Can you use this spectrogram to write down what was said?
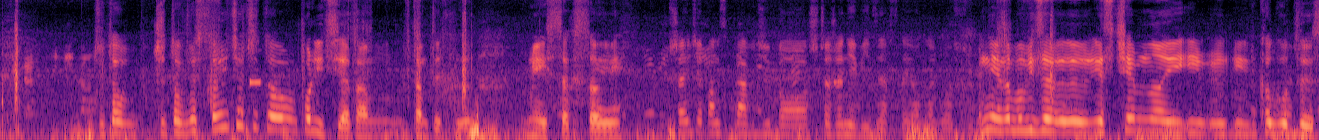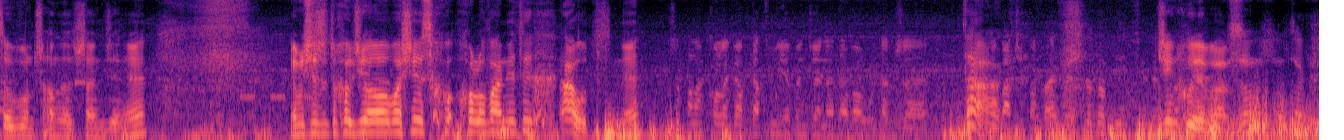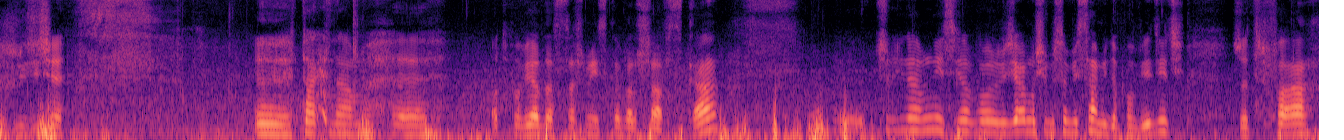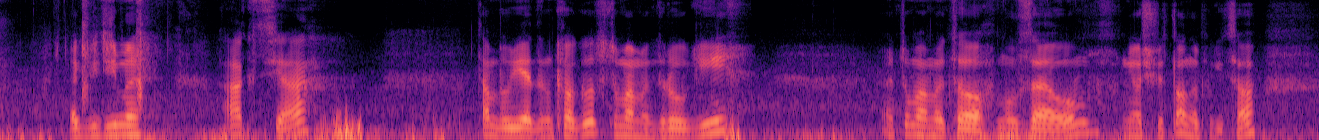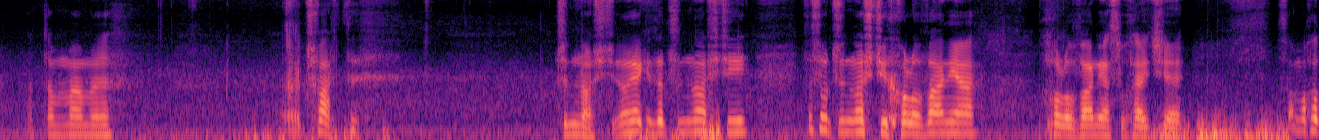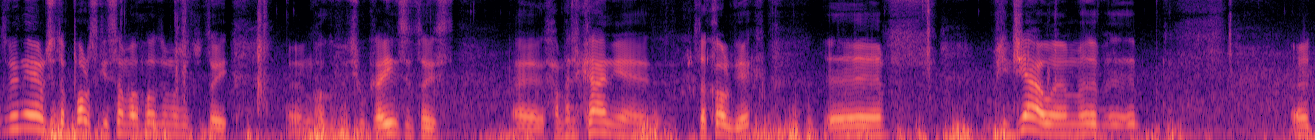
Czy to, czy to wy stoicie, czy to policja tam w tamtych y, miejscach stoi? Przejdzie pan sprawdzi, bo szczerze nie widzę z tej odległości. Nie, no bo widzę, y, jest ciemno i, i, i koguty są włączone wszędzie, nie? Ja myślę, że tu chodzi o właśnie holowanie tych aut, nie? Pana kolega pracuje, będzie nadawał, także Tak. zobaczy pan. Dziękuję bardzo. No, tak widzicie, yy, tak nam yy, odpowiada Straż Miejska Warszawska. Yy, czyli nam nic nie powiedziała, musimy sobie sami dopowiedzieć, że trwa, jak widzimy, akcja. Tam był jeden kogut, tu mamy drugi. Yy, Tu mamy to muzeum, nieoświetlone póki co. A tam mamy E, Czwarty. Czynności. No jakie to czynności? To są czynności holowania. Holowania, słuchajcie. Samochody, ja nie wiem czy to polskie samochody, może tutaj e, mogą być Ukraińcy, to jest e, Amerykanie, ktokolwiek. E, widziałem e, e, e,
